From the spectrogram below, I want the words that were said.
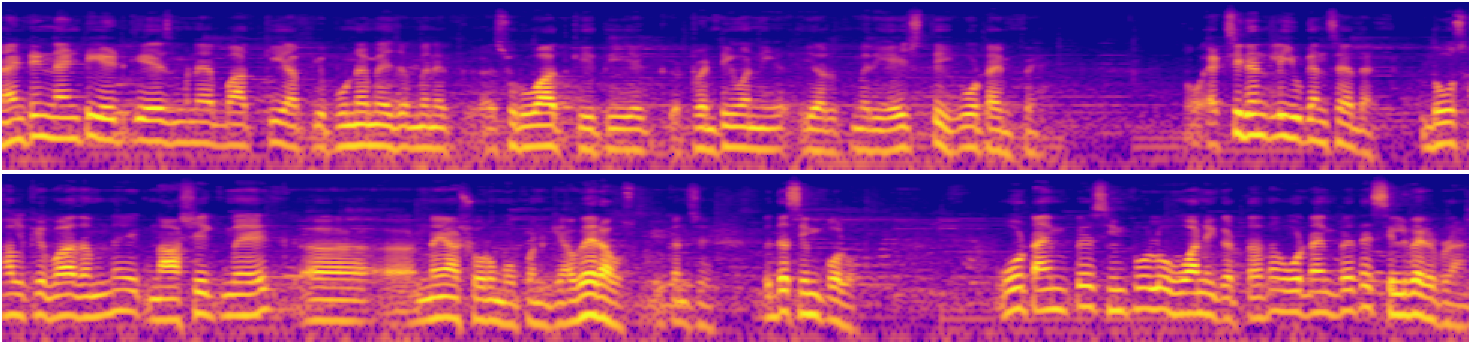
1998 की एज मैंने बात की आपकी, पुणे में जब मैंने शुरुआत की थी, एक 21 ईयर मेरी एज थी वो टाइम पे। तो accidentally you can say that दो साल के बाद हमने एक नासिक में एक अ, नया शोरूम ओपन किया warehouse you can say with the Simpolo वो टाइम पे सिम्पोलो हुआ नहीं करता था वो टाइम पे थे सिल्वर ब्रांड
